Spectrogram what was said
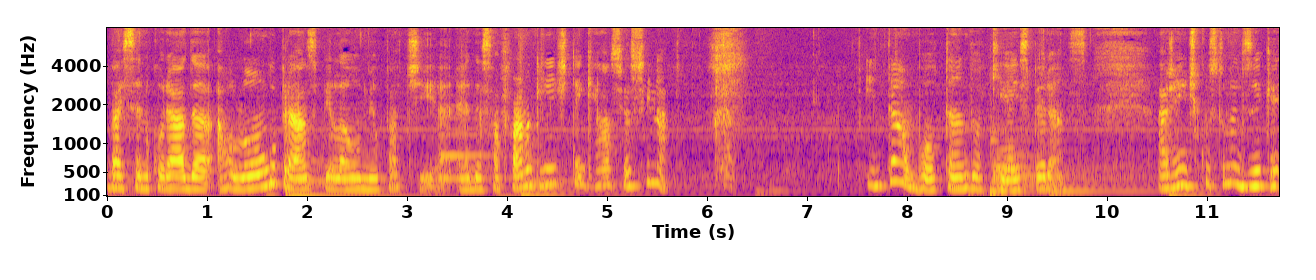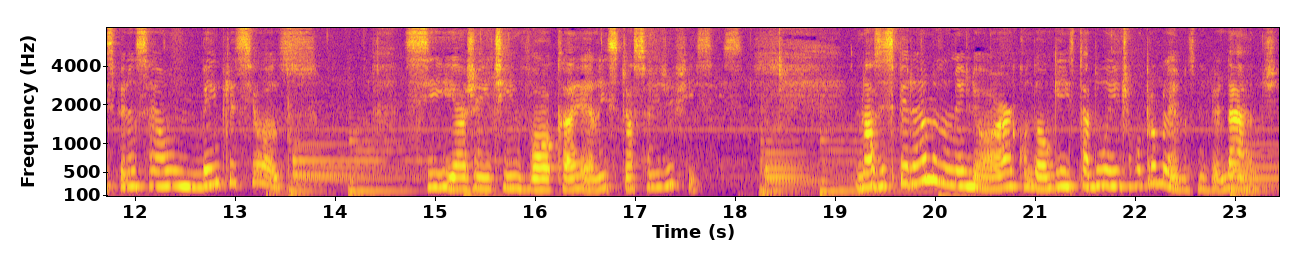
vai sendo curada ao longo prazo pela homeopatia. É dessa forma que a gente tem que raciocinar. Então, voltando aqui à esperança. A gente costuma dizer que a esperança é um bem precioso se a gente invoca ela em situações difíceis. Nós esperamos o melhor quando alguém está doente ou com problemas, não é verdade?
